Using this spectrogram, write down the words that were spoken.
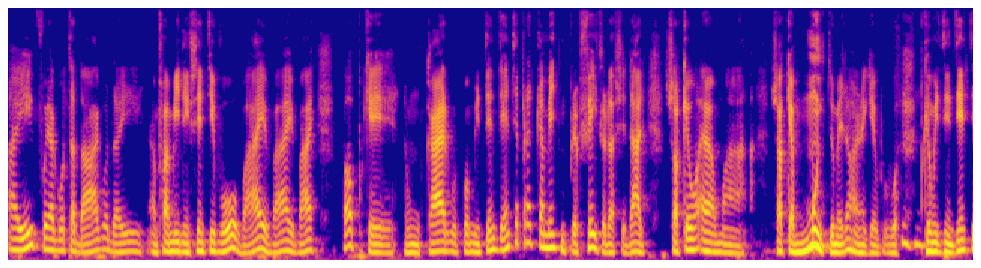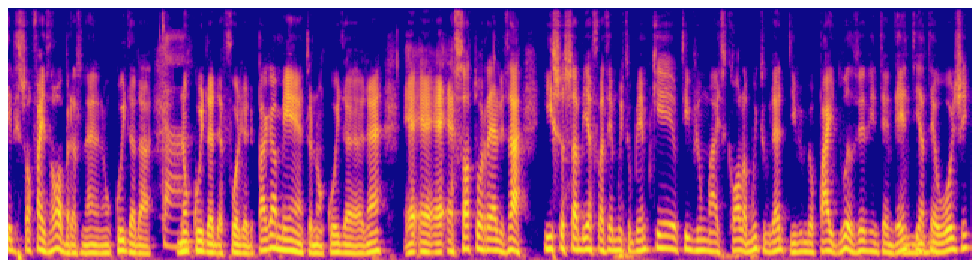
Aí foi a gota d'água, daí a família incentivou, vai, vai, vai. Pô, porque um cargo como intendente é praticamente um prefeito da cidade, só que é uma só que é muito melhor, né? Uhum. Porque o intendente ele só faz obras, né? Não cuida da, tá. não cuida da folha de pagamento, não cuida, né? É, é, é, é só tu realizar. Isso eu sabia fazer muito bem, porque eu tive uma escola muito grande, tive meu pai duas vezes intendente uhum. e até hoje,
